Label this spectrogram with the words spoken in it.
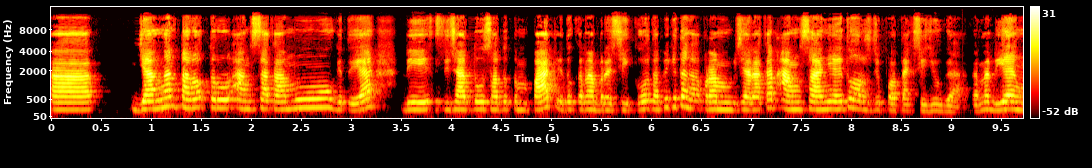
uh, jangan taruh telur angsa kamu gitu ya di di satu satu tempat itu karena beresiko tapi kita nggak pernah membicarakan angsanya itu harus diproteksi juga karena dia yang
